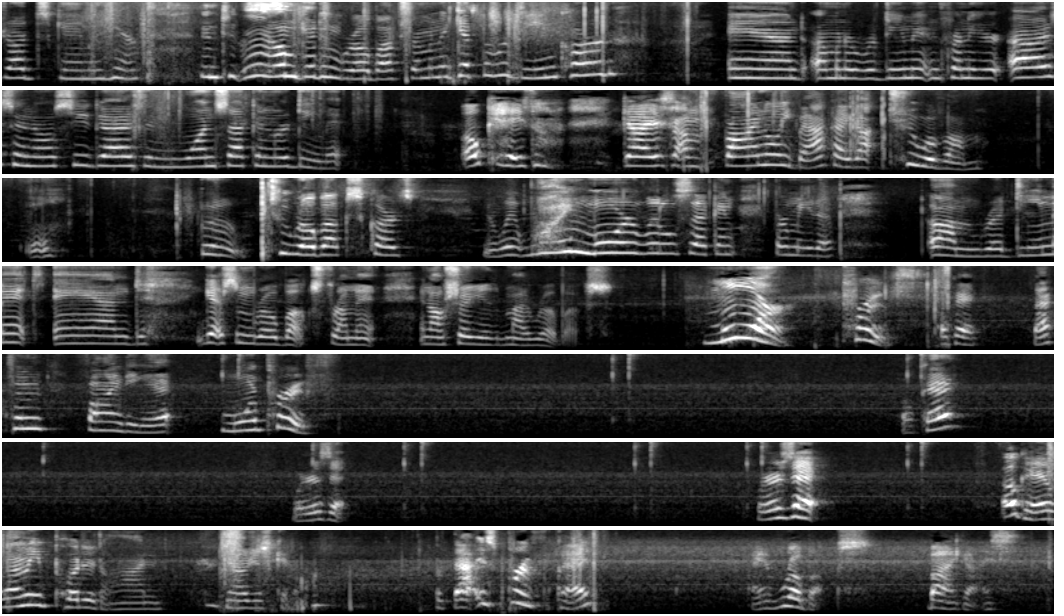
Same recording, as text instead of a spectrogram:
Let's Gaming here. And today I'm getting Robux. I'm going to get the redeem card. And I'm going to redeem it in front of your eyes. And I'll see you guys in one second redeem it. Okay, so guys, I'm finally back. I got two of them. Eh. Boom. Two Robux cards. Now wait one more little second for me to um, redeem it and get some Robux from it. And I'll show you my Robux. More proofs. Okay, back from finding it. More proof. Okay? Where is it? Where is it? Okay, let me put it on. No, just kidding. But that is proof, okay? I have Robux. Bye, guys.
